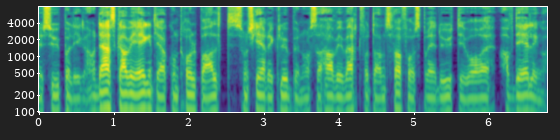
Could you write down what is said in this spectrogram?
i Superligaen. Og Der skal vi egentlig ha kontroll på alt som skjer i klubben, og så har vi hvert fått ansvar for å spre det ut i våre avdelinger.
